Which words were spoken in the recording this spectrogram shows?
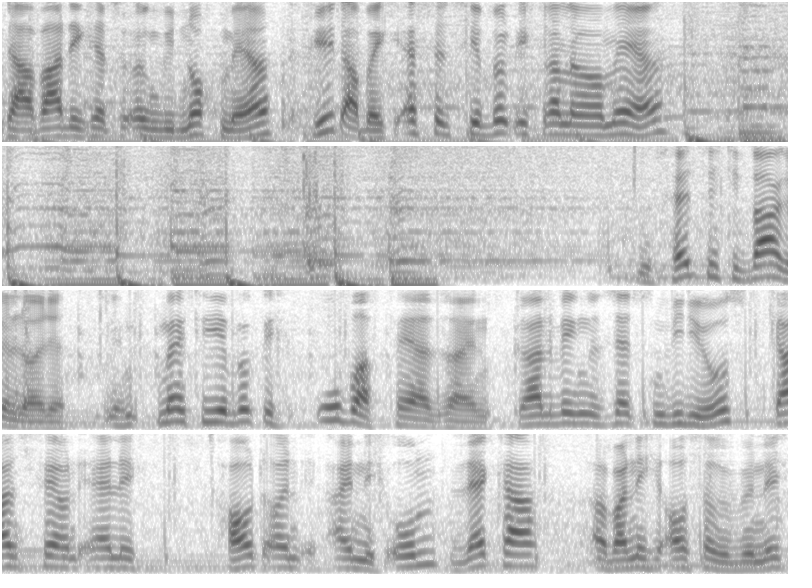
Da erwarte ich jetzt irgendwie noch mehr. Geht aber, ich esse jetzt hier wirklich gerade noch mehr. Es hält sich die Waage, Leute. Ich möchte hier wirklich oberfair sein. Gerade wegen des letzten Videos. Ganz fair und ehrlich, haut einen nicht um. Lecker, aber nicht außergewöhnlich.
